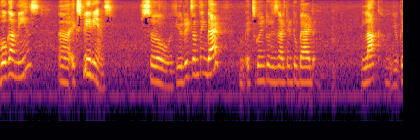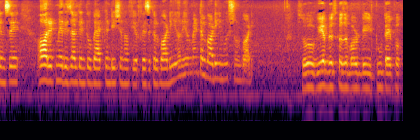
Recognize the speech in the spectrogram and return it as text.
Bhoga means uh, experience. So if you did something bad it's going to result into bad luck you can say or it may result into bad condition of your physical body or your mental body emotional body So we have discussed about the two types of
